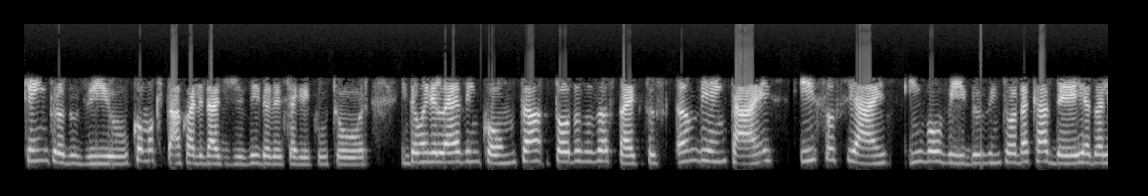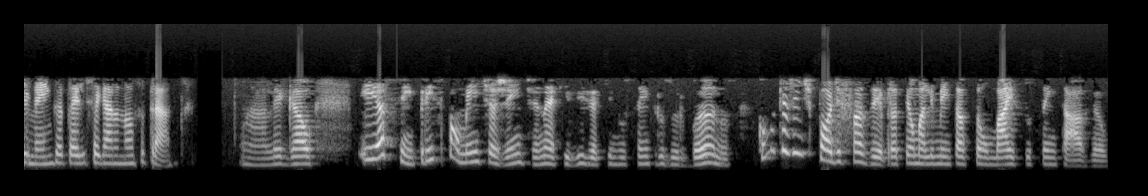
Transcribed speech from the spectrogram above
quem produziu, como que está a qualidade de vida desse agricultor. Então, ele leva em conta todos os aspectos ambientais e sociais envolvidos em toda a cadeia do alimento até ele chegar no nosso prato. Ah, legal. E assim, principalmente a gente, né, que vive aqui nos centros urbanos, como que a gente pode fazer para ter uma alimentação mais sustentável?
